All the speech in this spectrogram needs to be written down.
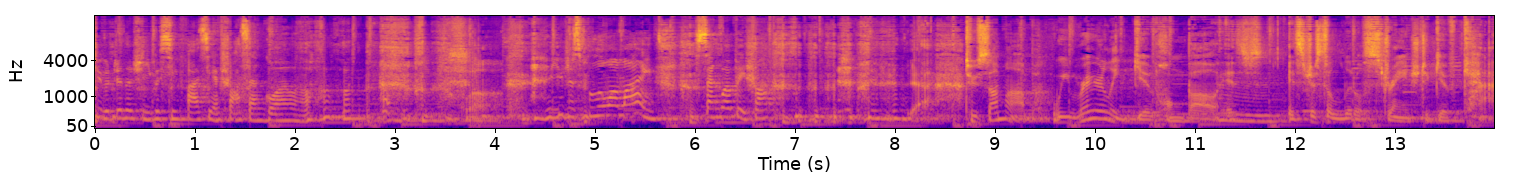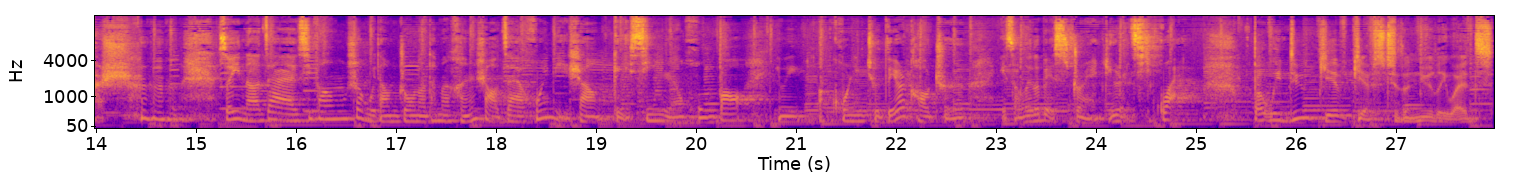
这个真的是一个新发现，刷三观了。 Well, You just blew my mind，三观被刷。 yeah. To sum up, we rarely give hongbao. It's it's just a little strange to give cash. 所以呢，在西方社会当中呢，他们很少在婚礼上给新人红包，因为 according to their culture, it's a little bit strange，有点奇怪。 But we do give gifts to the newlyweds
